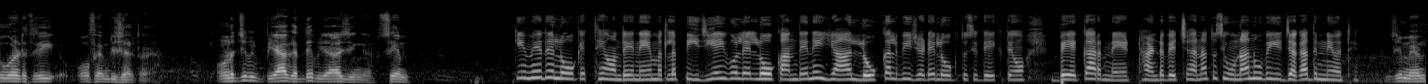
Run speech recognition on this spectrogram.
2 ਐਂਡ 3 ਉਹ ਫੈਮਿਲੀ ਸ਼ੈਲਟਰ ਆ। ਉਹਨਾਂ 'ਚ ਵੀ 50 ਗੱਦੇ 50 ਰਜਾਈਆਂ ਸੇਮ ਕਿਵੇਂ ਦੇ ਲੋਕ ਇੱਥੇ ਆਉਂਦੇ ਨੇ? ਮਤਲਬ ਪੀਜੀਆਈ ਵਾਲੇ ਲੋਕ ਆਉਂਦੇ ਨੇ ਜਾਂ ਲੋਕਲ ਵੀ ਜਿਹੜੇ ਲੋਕ ਤੁਸੀਂ ਦੇਖਦੇ ਹੋ ਬੇਘਰ ਨੇ ਠੰਡ ਵਿੱਚ ਹੈ ਨਾ ਤੁਸੀਂ ਉਹਨਾਂ ਨੂੰ ਵੀ ਜਗ੍ਹਾ ਦਿੰਦੇ ਹੋ ਇੱਥੇ? ਜੀ ਮੈਮ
